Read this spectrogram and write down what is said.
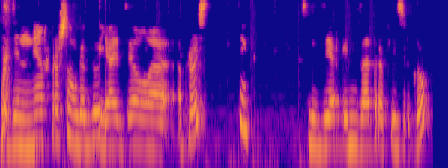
Один. У меня в прошлом году я делала опросник среди организаторов group.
